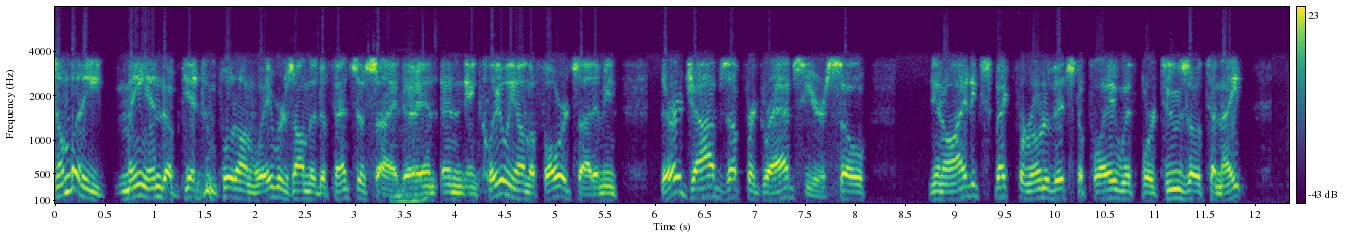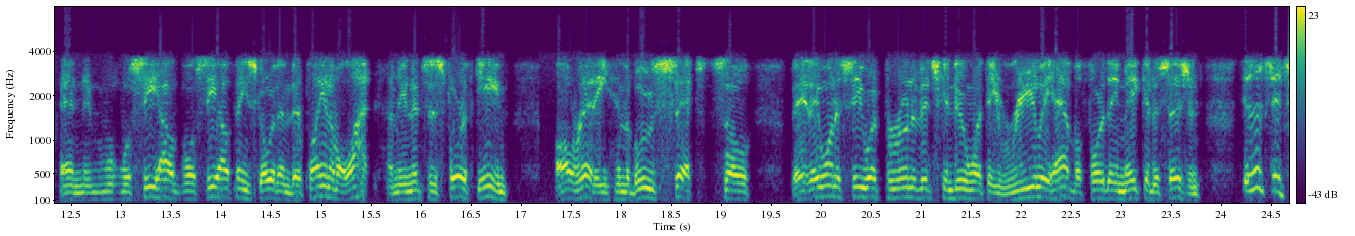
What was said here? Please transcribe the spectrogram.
somebody may end up getting put on waivers on the defensive side mm-hmm. and, and, and clearly on the forward side. I mean, there are jobs up for grabs here. So, you know, I'd expect Perunovich to play with Bortuzzo tonight, and we'll see how we'll see how things go with him. They're playing him a lot. I mean, it's his fourth game already, and the Blues sixth. So they they want to see what Perunovich can do and what they really have before they make a decision. It's, it's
